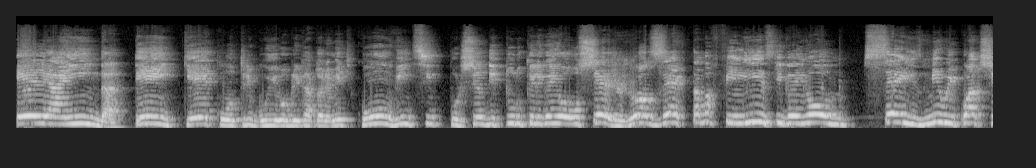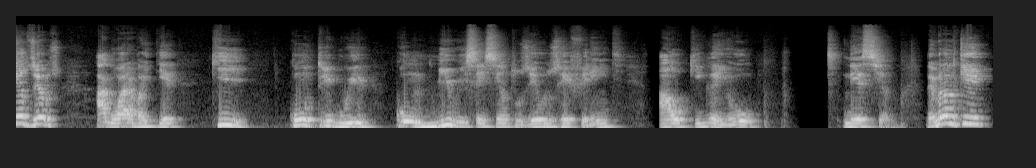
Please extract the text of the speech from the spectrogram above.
ele ainda tem que contribuir obrigatoriamente com 25% de tudo que ele ganhou. Ou seja, José que estava feliz que ganhou 6.400 euros, agora vai ter que contribuir com 1.600 euros referente ao que ganhou nesse ano. Lembrando que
